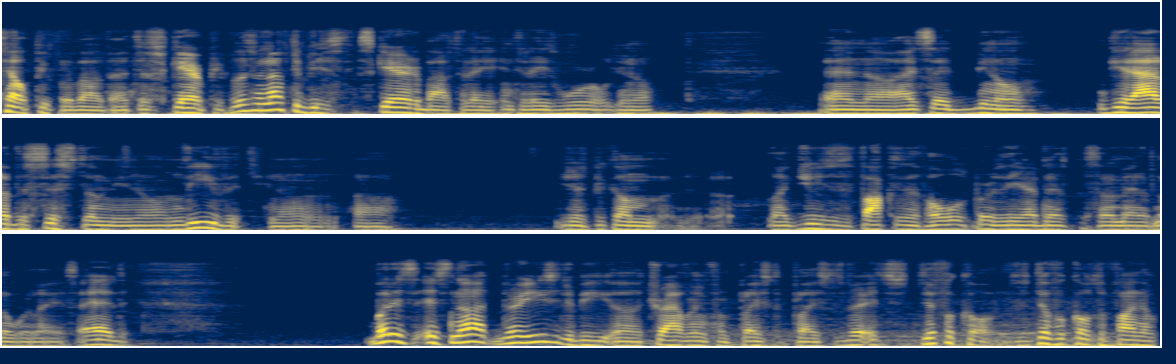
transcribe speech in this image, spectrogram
tell people about that to scare people. There's enough to be scared about today in today's world, you know. And uh, I said, you know, get out of the system, you know, and leave it, you know. Uh, just become like Jesus, foxes have holes, birds of the air the Son of Man have nowhere lay his head. But it's it's not very easy to be uh, traveling from place to place. It's very it's difficult. It's difficult to find a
